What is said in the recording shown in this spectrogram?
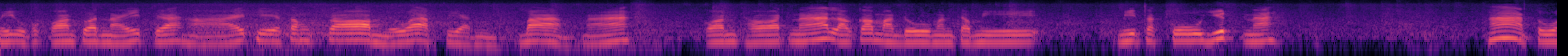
มีอุปกรณ์ตัวไหนเสียหายที่ต้องซ่อมหรือว่าเปลี่ยนบ้างนะ ก่อนถอดนะ เราก็มาดูมันจะมีมีตะกูยึดนะห้าตัว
